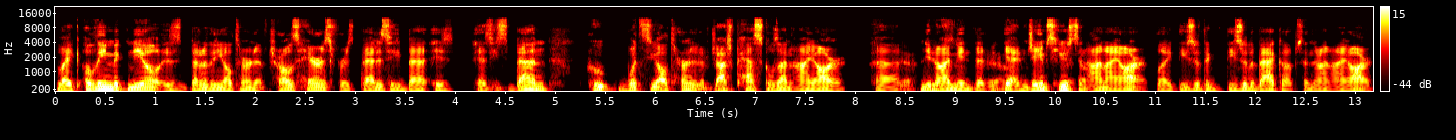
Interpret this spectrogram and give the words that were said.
like Alim McNeill is better than the alternative. Charles Harris, for as bad as he be, is as he's been, who what's the alternative? Josh Paschal's on IR. Uh, yeah, you know, I mean, the, yeah. yeah. and James Houston yeah. on IR. Like these are the these are the backups, and they're on IR.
